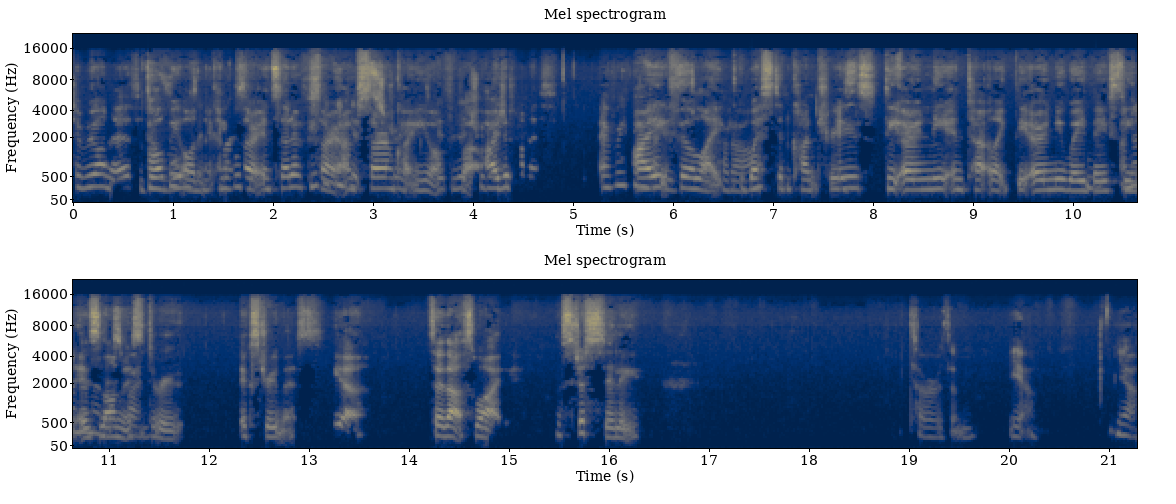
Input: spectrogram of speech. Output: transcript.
To be honest, I'll be honest. People sorry, instead of sorry, I'm sorry I'm cutting you off, but I just want to everything. I feel like haram Western countries, the only inter like the only way they've Oh, no, seen no, no, Islam that's is fine. through extremists. Yeah, so that's why it's just silly. Terrorism. Yeah, yeah.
